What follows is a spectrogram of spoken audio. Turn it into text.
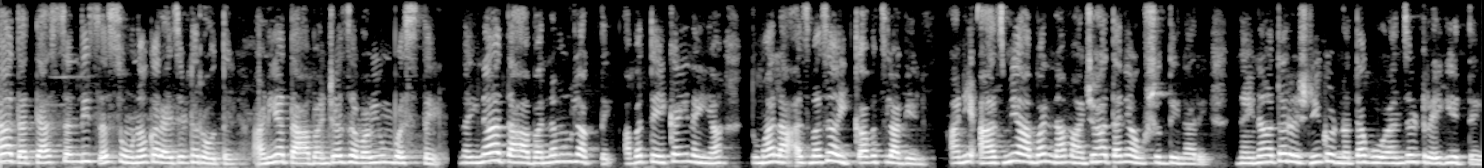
आता त्याच संधीचं सोनं करायचं ठरवते आणि आता आबांच्या जवळ येऊन बसते नैना आता आबांना म्हणू लागते आबा ते काही नाही आ तुम्हाला आज माझं ऐकावंच लागेल. आणि आज मी आबांना माझ्या हाताने औषध देणार आहे. नैना आता रजनीकडनं त्या गोळ्यांचा ट्रे घेते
